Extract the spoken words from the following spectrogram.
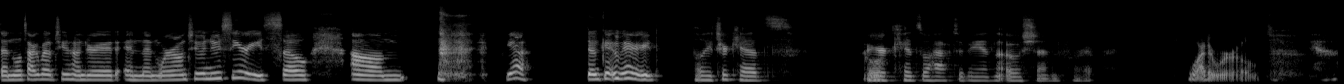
then we'll talk about 200, and then we're on to a new series. So, um, yeah, don't get married. Delete your kids, or your kids will have to be in the ocean forever. Waterworld. Yeah.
